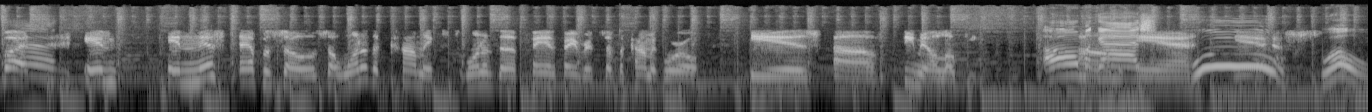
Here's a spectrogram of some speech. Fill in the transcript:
but in in this episode, so one of the comics, one of the fan favorites of the comic world is uh, female Loki. Oh my Um, gosh. And Woo. yes. Whoa.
